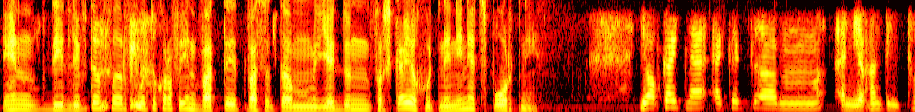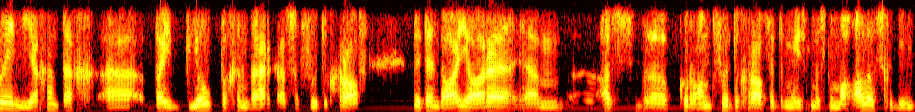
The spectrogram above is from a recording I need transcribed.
En die liefde vir fotografie en wat het was dit ehm um, jy doen verskeie goed, nee, nie net sport nie. Ja, kyk nee, ek het um, in 1992 uh by Beeld begin werk as 'n fotograaf. Dit in daai jare um as uh, koerantfotograaf het 'n mens mos nou maar alles gedoen.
